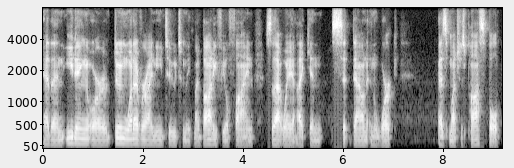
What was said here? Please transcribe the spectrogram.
and then eating or doing whatever I need to to make my body feel fine. So that way I can sit down and work as much as possible.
